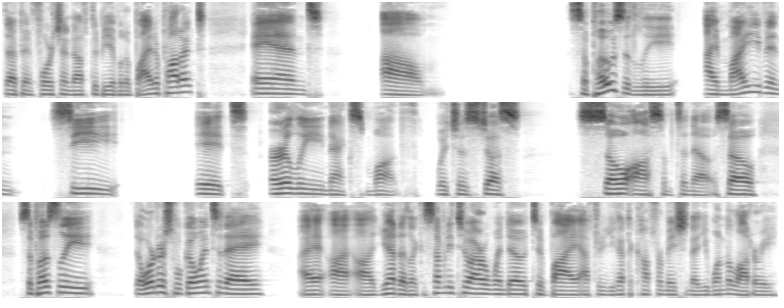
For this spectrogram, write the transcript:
that have been fortunate enough to be able to buy the product. And um, supposedly I might even see it early next month, which is just so awesome to know. So supposedly the orders will go in today. I, I uh, you had a, like a 72 hour window to buy after you got the confirmation that you won the lottery.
